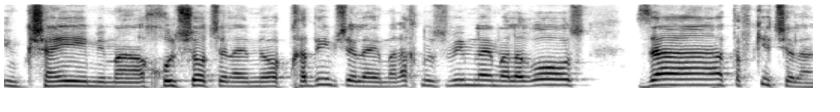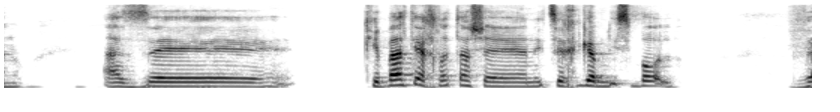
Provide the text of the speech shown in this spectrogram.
עם קשיים, עם החולשות שלהם, עם הפחדים שלהם, אנחנו יושבים להם על הראש, זה התפקיד שלנו. אז קיבלתי החלטה שאני צריך גם לסבול. ו...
